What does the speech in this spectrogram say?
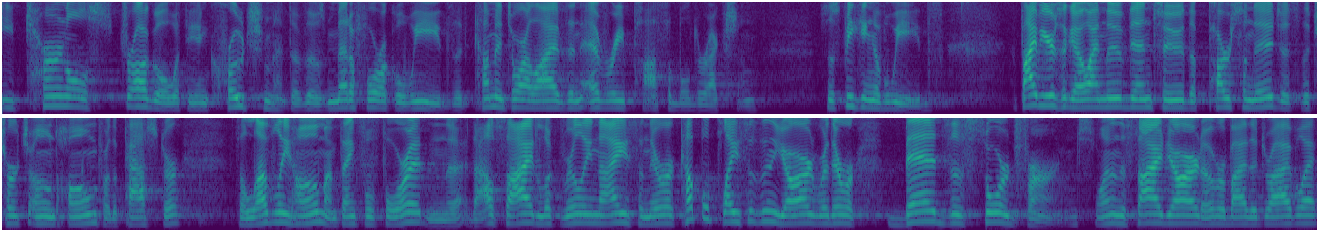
eternal struggle with the encroachment of those metaphorical weeds that come into our lives in every possible direction. So, speaking of weeds, five years ago I moved into the parsonage, it's the church owned home for the pastor. It's a lovely home. I'm thankful for it. And the, the, outside looked really nice. And there were a couple places in the yard where there were beds of sword ferns. One in the side yard over by the driveway.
